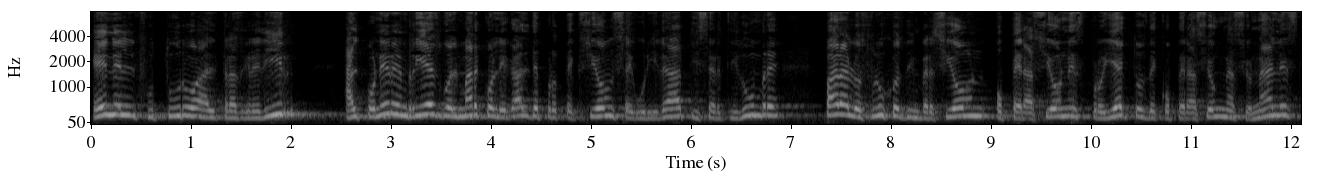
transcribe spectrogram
en el futuro al transgredir, al poner en riesgo el marco legal de protección, seguridad y certidumbre para los flujos de inversión, operaciones, proyectos de cooperación nacionales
